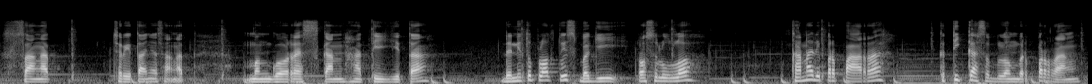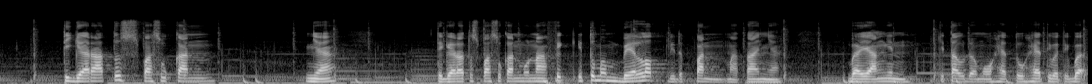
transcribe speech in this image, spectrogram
sangat ceritanya sangat menggoreskan hati kita dan itu plot twist bagi Rasulullah karena diperparah ketika sebelum berperang 300 pasukannya 300 pasukan munafik itu membelot di depan matanya. Bayangin kita udah mau head to head tiba-tiba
